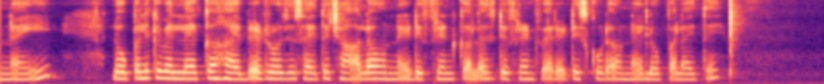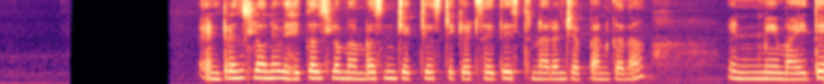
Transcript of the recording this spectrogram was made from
ఉన్నాయి. లోపలికి వెళ్ళాక హైబ్రిడ్ రోజెస్ అయితే చాలా ఉన్నాయి. డిఫరెంట్ కలర్స్ డిఫరెంట్ వెరైటీస్ కూడా ఉన్నాయి లోపల అయితే ఎంట్రన్స్లోనే వెహికల్స్లో మెంబర్స్ని చెక్ చేసి టికెట్స్ అయితే ఇస్తున్నారని చెప్పాను కదా. మేమైతే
